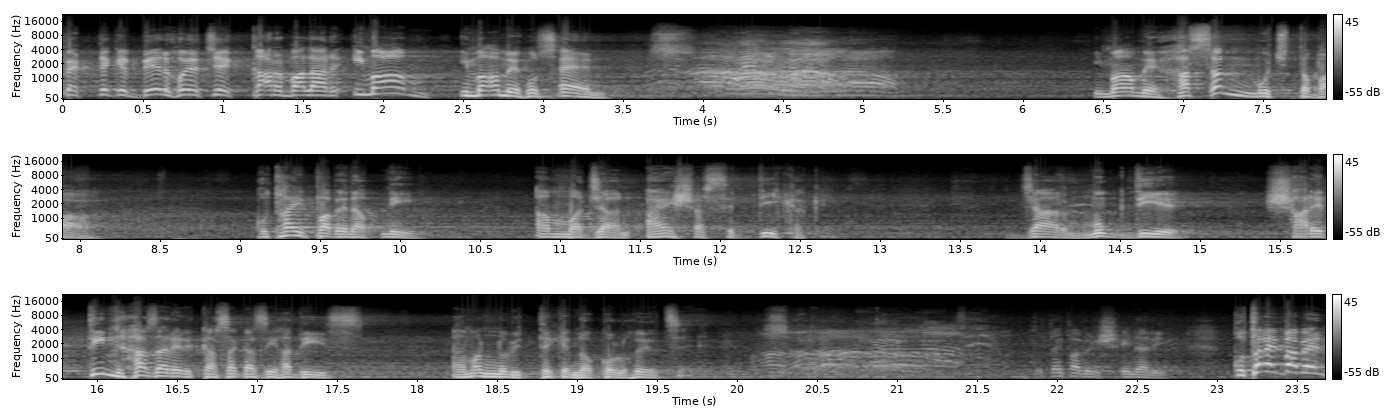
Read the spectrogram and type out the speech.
পেট থেকে বের হয়েছে কারবালার ইমাম, ইমামে হোসেন ইমামে হাসান মুজতবা। কোথায় পাবেন আপনি? আম্মা জান আয়েশা সিদ্দিকাকে, যার মুখ দিয়ে সাড়ে তিন হাজারের কাছাকাছি হাদিস আমার নবীর থেকে নকল হয়েছে। কোথায় পাবেন সেই নারী? কোথায় পাবেন?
